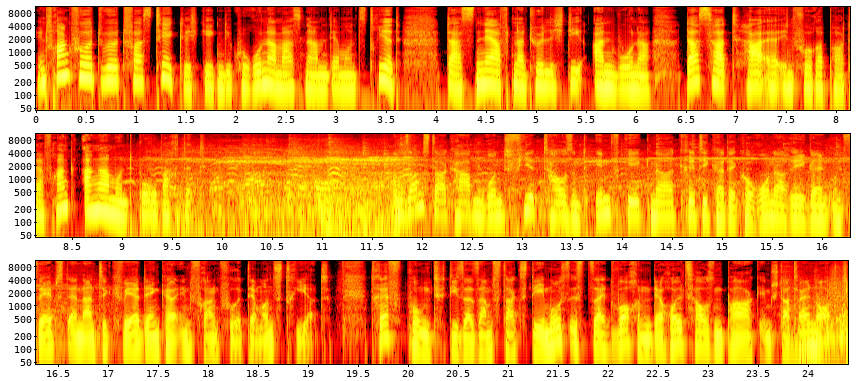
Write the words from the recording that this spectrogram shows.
In Frankfurt wird fast täglich gegen die Corona-Maßnahmen demonstriert. Das nervt natürlich die Anwohner. Das hat HR-Inforeporter Frank Angermund beobachtet. Am Samstag haben rund 4000 Impfgegner, Kritiker der Corona-Regeln und selbsternannte Querdenker in Frankfurt demonstriert. Treffpunkt dieser Samstagsdemos ist seit Wochen der Holzhausenpark im Stadtteil Nordend.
